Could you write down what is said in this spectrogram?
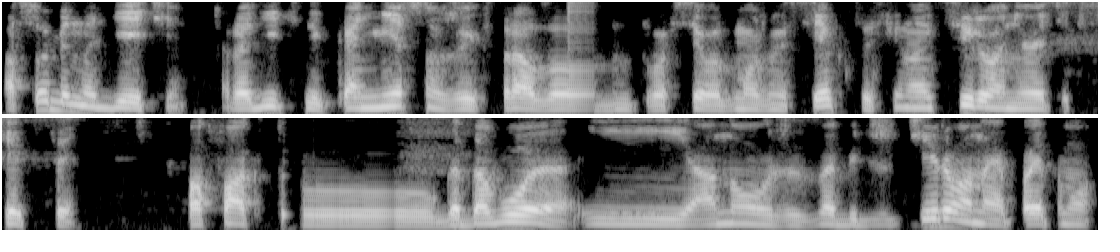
Особенно дети. Родители, конечно же, их сразу отдадут во все возможные секции. Финансирование этих секций – по факту годовое, и оно уже забюджетированное, поэтому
